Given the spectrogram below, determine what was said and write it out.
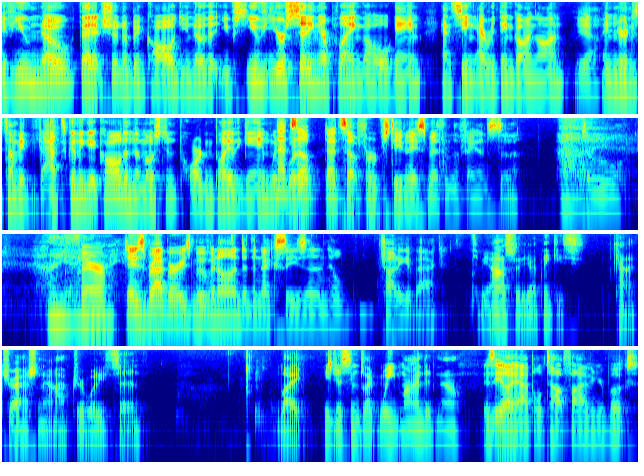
if you know that it shouldn't have been called, you know that you've you you're sitting there playing the whole game and seeing everything going on, Yeah, and you're going to tell me that's going to get called in the most important play of the game, which that's up that's up for Stephen A. Smith and the fans to to rule. Fair. James Bradberry's moving on to the next season, and he'll try to get back. To be honest with you, I think he's kind of trash now after what he said. Like he just seems like weak minded now. Is Eli Apple top five in your books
